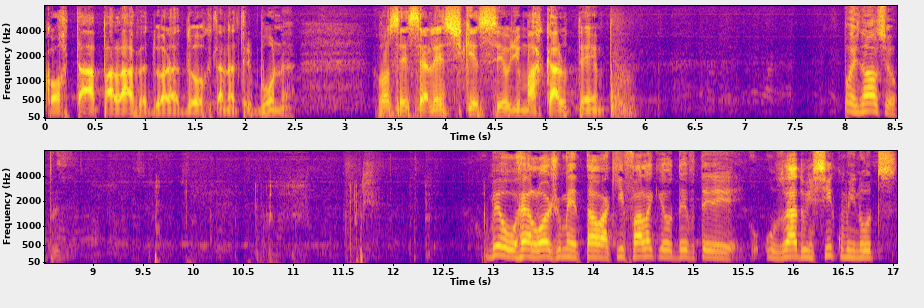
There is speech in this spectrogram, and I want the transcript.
cortar a palavra do orador que está na tribuna, Vossa Excelência esqueceu de marcar o tempo. Pois não, senhor presidente. O meu relógio mental aqui fala que eu devo ter usado em cinco minutos.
